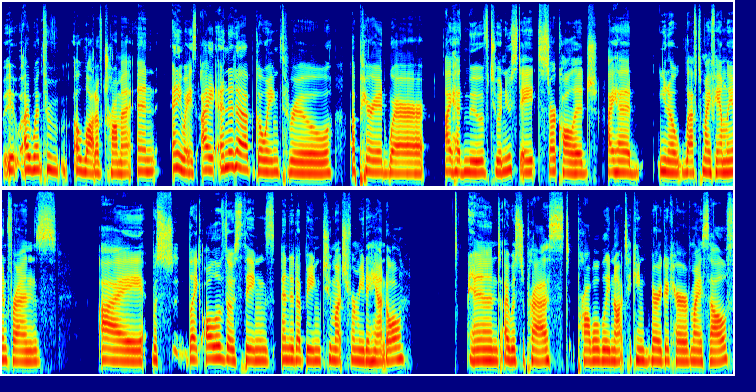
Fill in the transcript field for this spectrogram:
it, I went through a lot of trauma. And, anyways, I ended up going through a period where I had moved to a new state to start college. I had, you know, left my family and friends. I was like, all of those things ended up being too much for me to handle and I was depressed, probably not taking very good care of myself.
